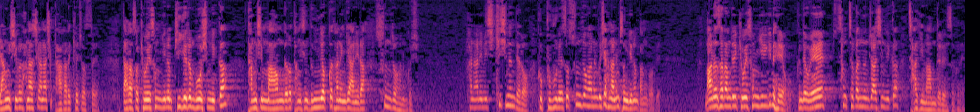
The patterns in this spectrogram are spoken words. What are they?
양식을 하나씩 하나씩 다 가르쳐 줬어요. 따라서 교회 섬기는 비결은 무엇입니까? 당신 마음대로 당신 능력껏 하는 게 아니라 순종하는 것입니다. 하나님이 시키시는 대로 그 부분에서 순종하는 것이 하나님 섬기는 방법이에요. 많은 사람들이 교회 섬기긴 해요. 근데 왜 상처받는 줄 아십니까? 자기 마음대로 해서 그래요.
